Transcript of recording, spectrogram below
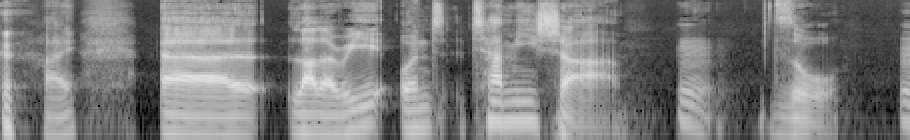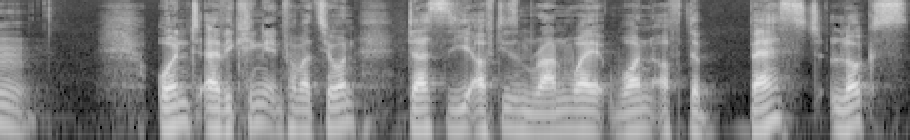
Hi. Äh, Lalari und Tamisha. So. Und äh, wir kriegen die Information, dass sie auf diesem Runway one of the best looks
